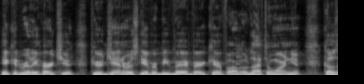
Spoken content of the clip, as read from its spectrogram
It could really hurt you. If you're a generous giver, be very, very careful. I would have to warn you because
